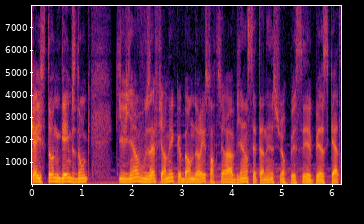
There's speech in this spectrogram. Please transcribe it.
Skystone Games donc qui vient vous affirmer que Boundary sortira bien cette année sur PC et PS4.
